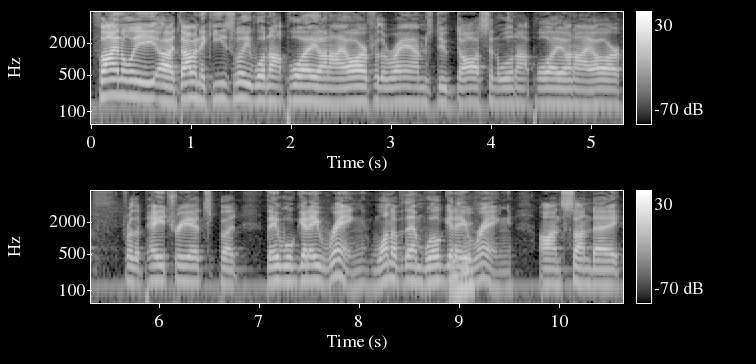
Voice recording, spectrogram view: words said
Finally, uh, Dominique Easley will not play on IR for the Rams. Duke Dawson will not play on IR for the Patriots, but they will get a ring. One of them will get a ring on Sunday.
